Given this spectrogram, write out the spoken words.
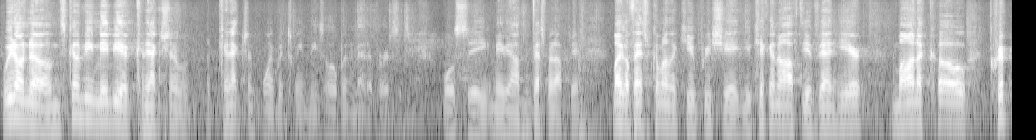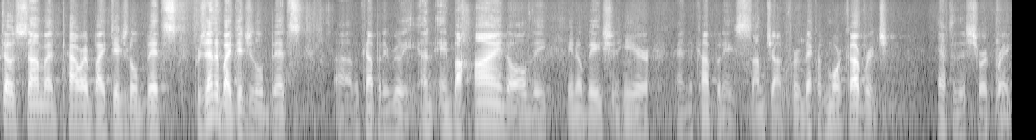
we don't know. It's going to be maybe a connection, a connection point between these open metaverses. We'll see, maybe an investment opportunity. Michael, thanks for coming on the Cube, appreciate you kicking off the event here. Monaco Crypto Summit, powered by Digital Bits, presented by Digital Bits. Uh, the company really, and, and behind all the innovation here and the companies. I'm John Furrier with more coverage after this short break.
